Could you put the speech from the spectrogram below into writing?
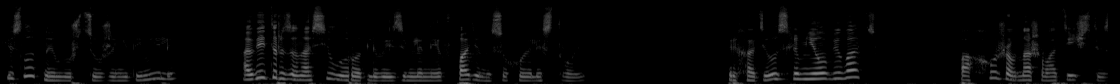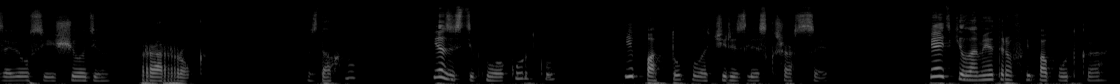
Кислотные лужицы уже не дымили, а ветер заносил уродливые земляные впадины сухой листвой. Приходилось ли мне убивать? Похоже, в нашем Отечестве завелся еще один пророк. Вздохнув, я застегнула куртку и потопала через лес к шоссе. Пять километров и попутка.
